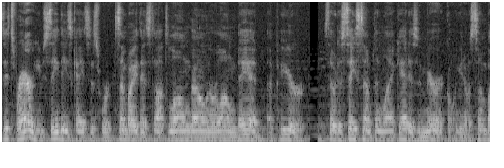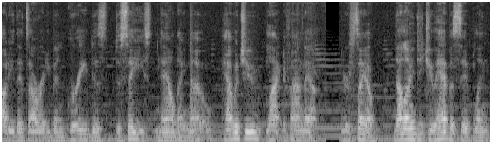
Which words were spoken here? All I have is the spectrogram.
It's rare you see these cases where somebody that's thought long gone or long dead appear. So to see something like that is a miracle. You know, somebody that's already been grieved as deceased, now they know. How would you like to find out yourself? Not only did you have a sibling,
